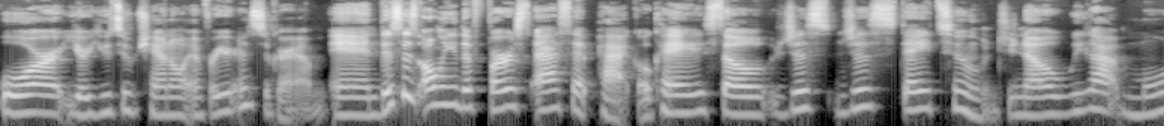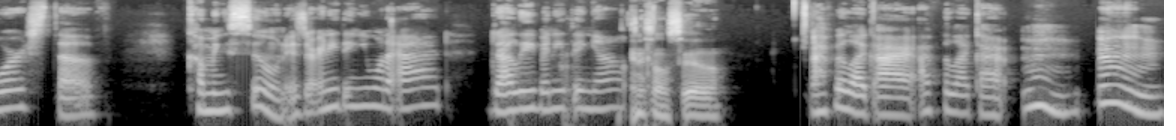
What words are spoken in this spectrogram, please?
for your YouTube channel and for your Instagram. And this is only the first asset pack, okay? So just just stay tuned. You know, we got more stuff coming soon. Is there anything you want to add? Did I leave anything out? And it's on sale. I feel like I I feel like I mm, mm,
